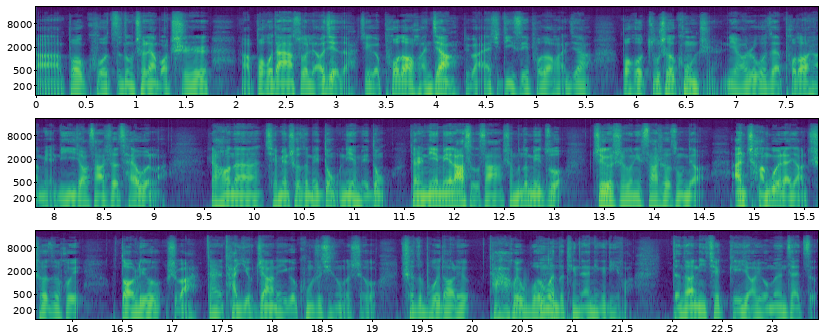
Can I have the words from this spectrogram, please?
啊，包括自动车辆保持啊，包括大家所了解的这个坡道缓降，对吧？HDC 坡道缓降，包括驻车控制。你要如果在坡道上面，你一脚刹车踩稳了，然后呢，前面车子没动，你也没动，但是你也没拉手刹，什么都没做，这个时候你刹车松掉，按常规来讲，车子会倒溜，是吧？但是它有这样的一个控制系统的时候，车子不会倒溜，它还会稳稳的停在那个地方。等到你去给脚油门再走，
